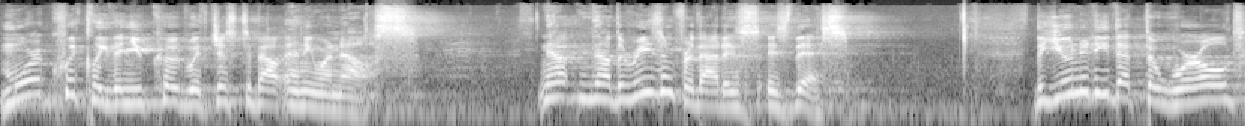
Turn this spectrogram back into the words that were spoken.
more quickly than you could with just about anyone else. Now, now the reason for that is, is this. The unity that the world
